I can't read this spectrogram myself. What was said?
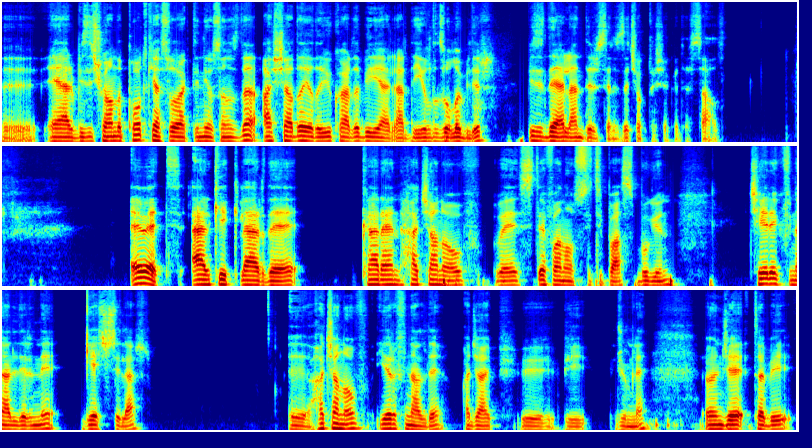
Ee, eğer bizi şu anda podcast olarak dinliyorsanız da aşağıda ya da yukarıda bir yerlerde yıldız olabilir. Bizi değerlendirirseniz de çok teşekkür ederiz. Sağ olun. Evet erkeklerde Karen Hachanov ve Stefanos Tsitsipas bugün çeyrek finallerini geçtiler. E, Hachanov yarı finalde acayip e, bir cümle. Önce tabii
